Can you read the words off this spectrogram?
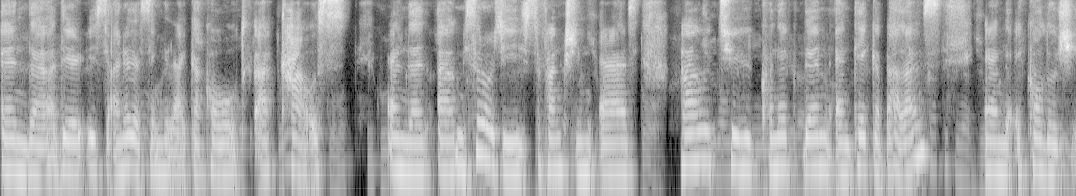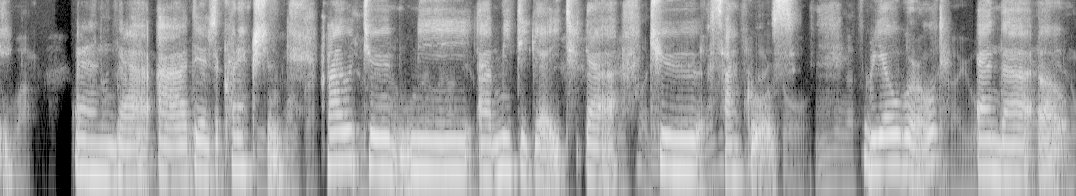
and uh, there is another thing like a called chaos. And uh, mythology is function as how to connect them and take a balance and ecology and uh, uh, there's a connection. How to me, uh, mitigate the two cycles, real world and the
